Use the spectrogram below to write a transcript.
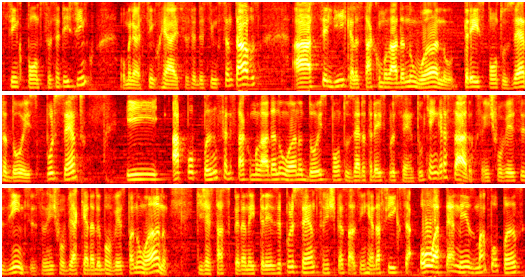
5,65, ou melhor, R$ 5,65. A Selic ela está acumulada no ano 3,02%. E a poupança está acumulada no ano 2,03%, o que é engraçado, se a gente for ver esses índices, se a gente for ver a queda do Ibovespa no ano, que já está superando aí 13%, se a gente pensasse em renda fixa ou até mesmo a poupança,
